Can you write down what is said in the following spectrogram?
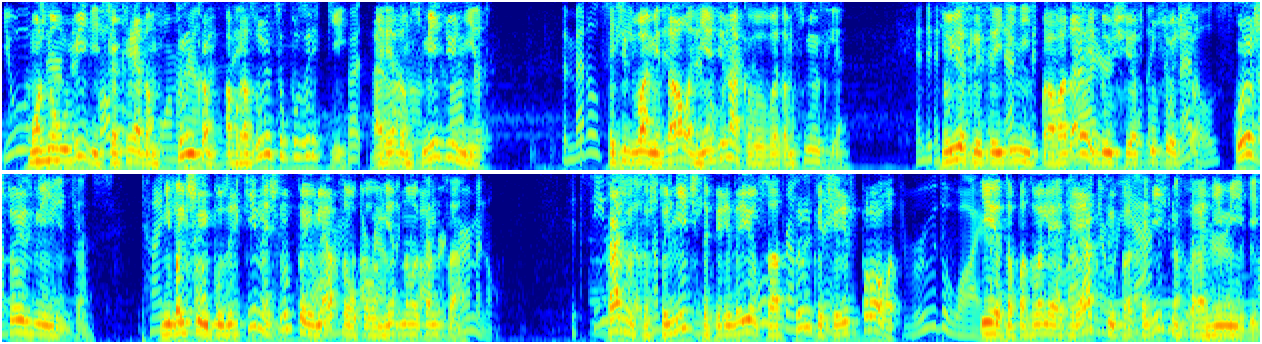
Можно увидеть, как рядом с цинком образуются пузырьки, а рядом с медью нет. Эти два металла не одинаковы в этом смысле. Но если соединить провода, идущие от кусочков, кое-что изменится. Небольшие пузырьки начнут появляться около медного конца. Кажется, что нечто передается от цинка через провод, и это позволяет реакции проходить на стороне меди.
